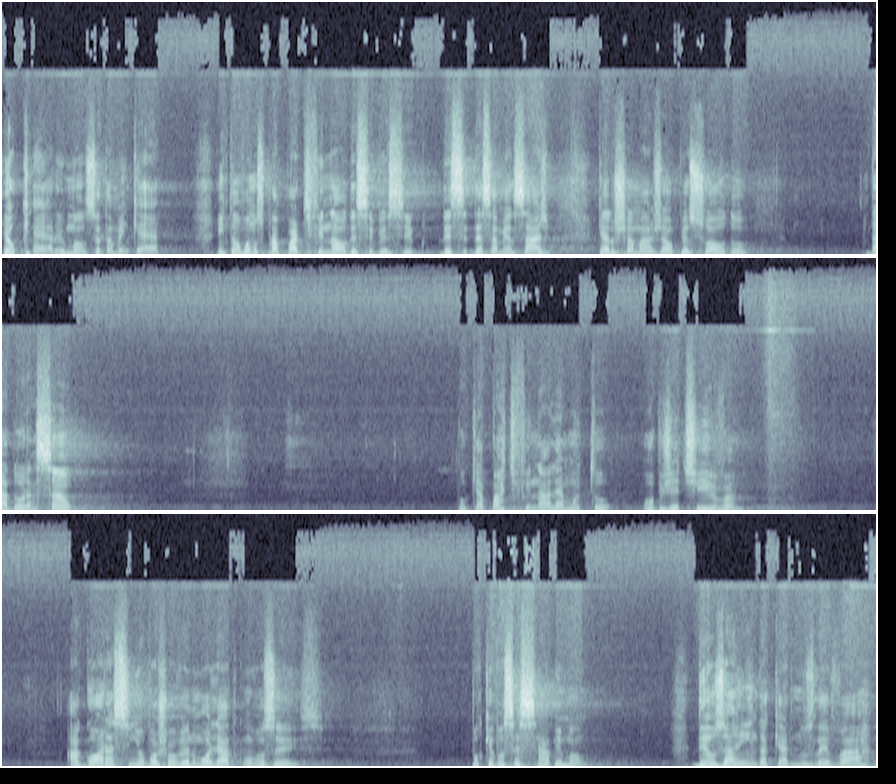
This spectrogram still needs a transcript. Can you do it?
Eu quero, irmão, você também quer. Então vamos para a parte final desse versículo, desse, dessa mensagem. Quero chamar já o pessoal do, da adoração. Porque a parte final é muito objetiva. Agora sim eu vou chover no molhado com vocês. Porque você sabe, irmão, Deus ainda quer nos levar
